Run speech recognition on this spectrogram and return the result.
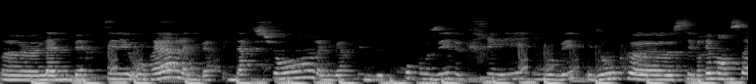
euh, la liberté horaire, la liberté d'action, la liberté de proposer, de créer, d'innover. Et donc, euh, c'est vraiment ça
